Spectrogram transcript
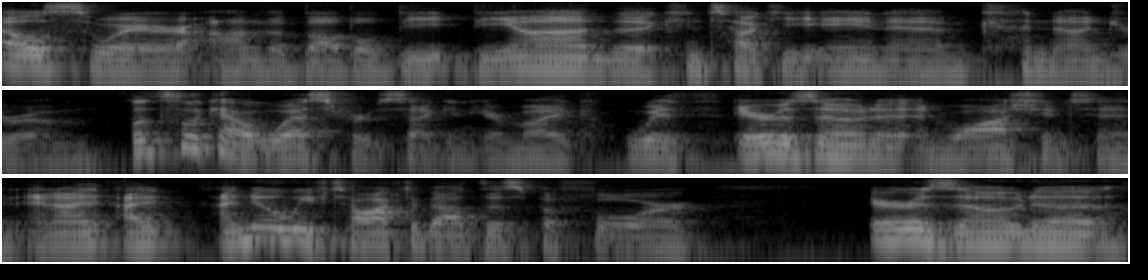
elsewhere on the bubble, be, beyond the Kentucky A&M conundrum, let's look out west for a second here, Mike, with Arizona and Washington. And I, I, I know we've talked about this before Arizona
